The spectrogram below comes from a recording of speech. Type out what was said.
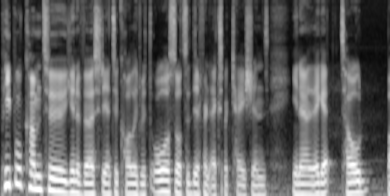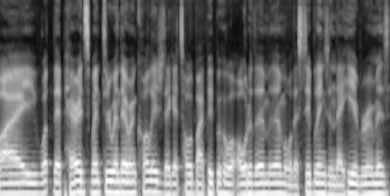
people come to university and to college with all sorts of different expectations. You know, they get told by what their parents went through when they were in college, they get told by people who are older than them or their siblings, and they hear rumors.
